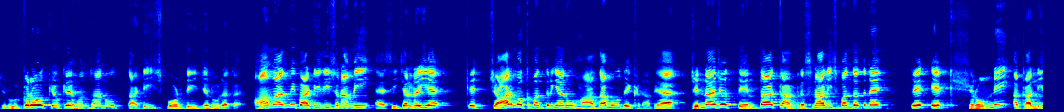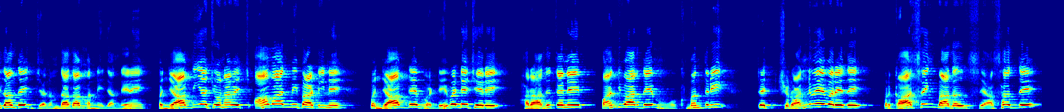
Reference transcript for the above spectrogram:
ਜਰੂਰ ਕਰੋ ਕਿਉਂਕਿ ਹੁਣ ਸਾਨੂੰ ਤੁਹਾਡੀ ਸਪੋਰਟ ਦੀ ਜ਼ਰੂਰਤ ਹੈ। ਆਮ ਆਦਮੀ ਪਾਰਟੀ ਦੀ ਸੁਨਾਮੀ ਐਸੀ ਚੱਲ ਰਹੀ ਹੈ ਕਿ ਚਾਰ ਮੁੱਖ ਮੰਤਰੀਆਂ ਨੂੰ ਹਾਰ ਦਾ ਮੂੰਹ ਦੇਖਣਾ ਪਿਆ ਜਿਨ੍ਹਾਂ ਚੋਂ ਤਿੰਨ ਤਾਂ ਕਾਂਗਰਸ ਨਾਲ ਹੀ ਸੰਬੰਧਿਤ ਨੇ ਤੇ ਇੱਕ ਸ਼੍ਰੋਮਣੀ ਅਕਾਲੀ ਦਲ ਦੇ ਜਨਮਦਾਤਾ ਮੰਨੇ ਜਾਂਦੇ ਨੇ। ਪੰਜਾਬ ਦੀਆਂ ਚੋਣਾਂ ਵਿੱਚ ਆਮ ਆਦਮੀ ਪਾਰਟੀ ਨੇ ਪੰਜਾਬ ਦੇ ਵੱਡੇ ਵੱਡੇ ਚਿਹਰੇ ਹਰਾ ਦਿੱਤੇ ਨੇ। ਪੰਜ ਵਾਰ ਦੇ ਮੁੱਖ ਮੰਤਰੀ ਤੇ 94 ਵਰੇ ਦੇ ਪ੍ਰਕਾਸ਼ ਸਿੰਘ ਬਾਦਲ ਸਿਆਸਤ ਦੇ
